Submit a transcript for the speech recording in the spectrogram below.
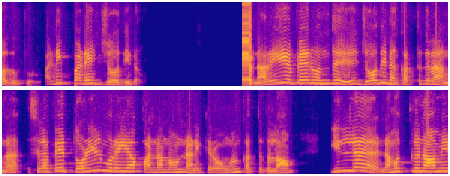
வகுப்பு அடிப்படை ஜோதிடம். நிறைய பேர் வந்து ஜோதிடம் கத்துக்கிறாங்க. சில பேர் தொழில் முறையா பண்ணணும்னு நினைக்கிறவங்களும் கத்துக்கலாம். இல்ல நமக்கு நாமே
